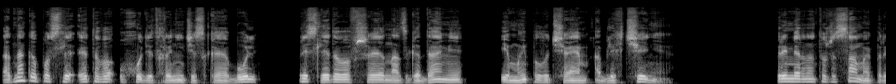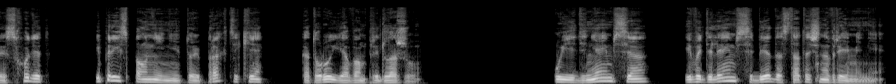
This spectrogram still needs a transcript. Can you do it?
однако после этого уходит хроническая боль, преследовавшая нас годами, и мы получаем облегчение. Примерно то же самое происходит и при исполнении той практики, которую я вам предложу. Уединяемся и выделяем себе достаточно времени.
